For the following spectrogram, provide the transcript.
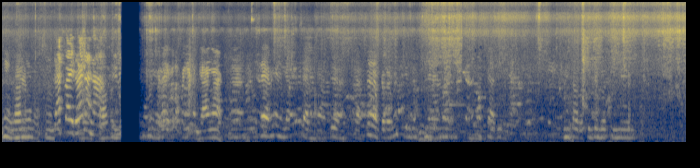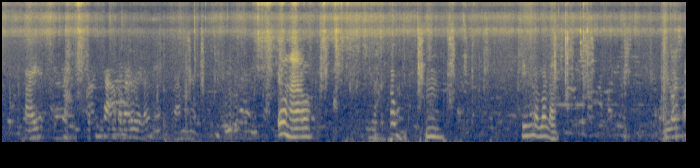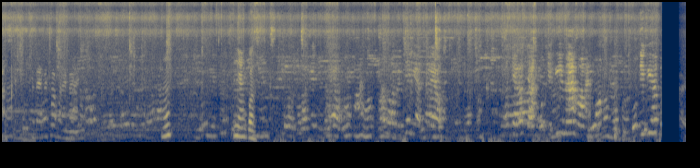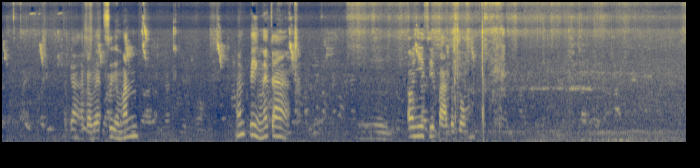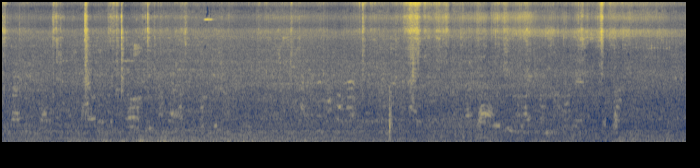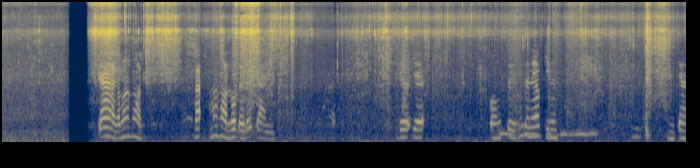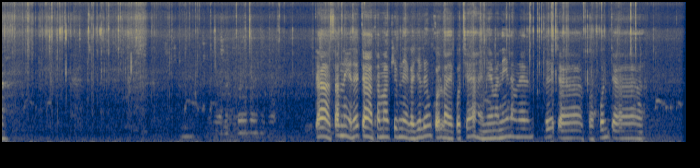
นี่ร้านนี้ล่ะอืมจัดไปด้วยนะนะไปได้ก็ต้องไปกันยายากแซ่ไม่เห็นยาแซ่ไม่ได้แซ่บกันเลยไม่กินกันแซ่ดีมีเราก็กินเป็นรสกินเองขายกับทิ้างเอาไปเลยแล้วเนี่ยสามันนี่ยโอ้หาเอาอืม จริงแล้วบ่ล่ะแสดงว่าชอบอะไรมาฮะยังก่อนจ้าก็แวะซื้อมัน มันปิ่งนะจ้าเอายี่สิบบาทผสม จ้าก็มาหอดบะมาหอดรถเลยด้วยกัน เยอะแยะของสื่อที่จะแนวกินนี่จ้าจ้าซับนี่ได้จ้าถ้ามาคลิปเนี้ก็อย่าลืมกดไลค์กดแชร์ให้แม่มานี้นะเด้อจ้าขอบคุณจ้า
